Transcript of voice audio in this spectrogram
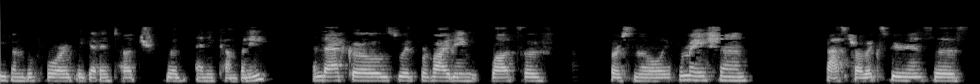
Even before they get in touch with any company. And that goes with providing lots of personal information, past job experiences,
